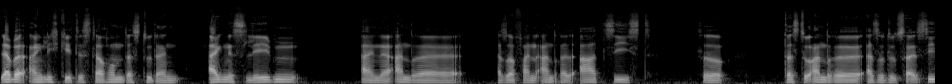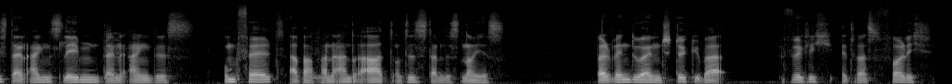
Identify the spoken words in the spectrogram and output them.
Ja, aber eigentlich geht es darum, dass du dein eigenes Leben eine andere, also auf eine andere Art siehst. So, dass du andere, also du siehst dein eigenes Leben, dein eigenes Umfeld, aber auf eine andere Art und das ist dann das Neues. Weil wenn du ein Stück über wirklich etwas völlig,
